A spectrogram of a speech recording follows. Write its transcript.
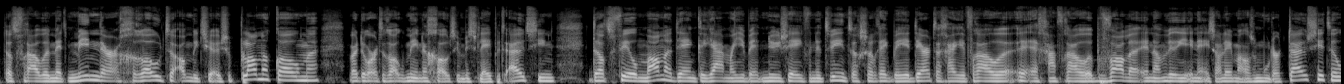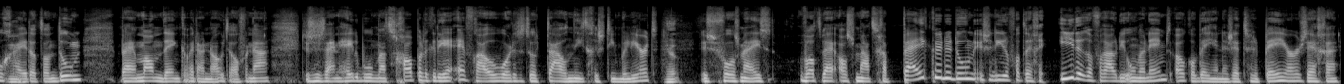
Dat vrouwen met minder grote, ambitieuze plannen komen. Waardoor het er ook minder groot en mislepend uitzien. Dat veel mannen denken: ja, maar je bent nu 27, zo direct ben je 30, ga je vrouw vrouwen, eh, gaan vrouwen bevallen. En dan wil je ineens alleen maar als moeder thuis zitten. Hoe ga je dat dan doen? Bij een man denken we daar nooit over na. Dus er zijn een heleboel maatschappelijke dingen. En vrouwen worden totaal niet gestimuleerd. Dus volgens mij is het wat wij als maatschappij kunnen doen, is in ieder geval tegen iedere vrouw die onderneemt, ook al ben je een ZZP'er, zeggen:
